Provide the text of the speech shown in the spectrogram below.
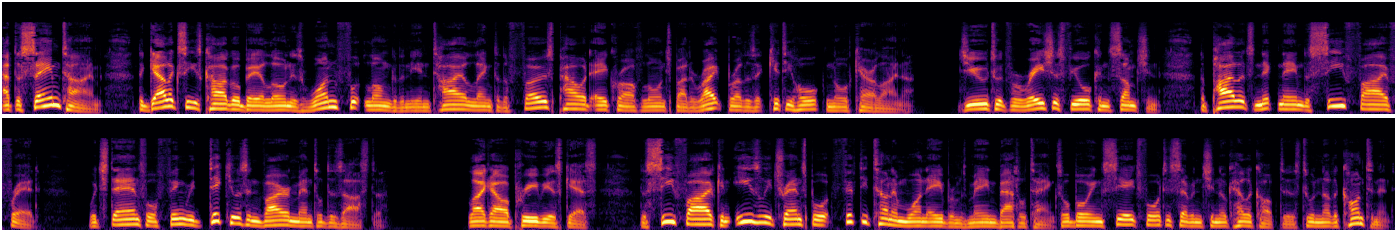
At the same time, the Galaxy's cargo bay alone is one foot longer than the entire length of the first powered aircraft launched by the Wright brothers at Kitty Hawk, North Carolina. Due to its voracious fuel consumption, the pilots nicknamed the C-5 Fred, which stands for Thing Ridiculous Environmental Disaster. Like our previous guest, the C-5 can easily transport 50-ton M1 Abrams main battle tanks or Boeing CH-47 Chinook helicopters to another continent,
